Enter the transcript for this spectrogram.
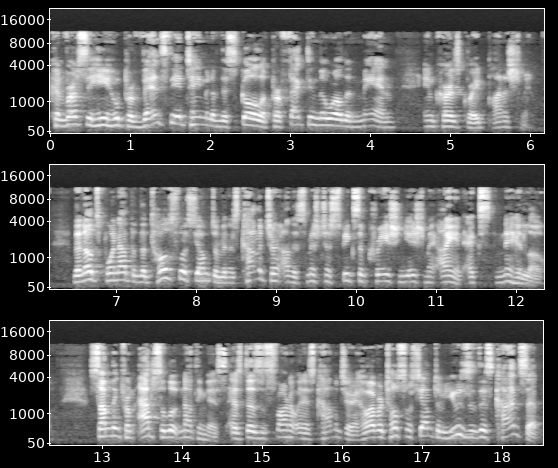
Conversely, he who prevents the attainment of this goal of perfecting the world and man incurs great punishment. The notes point out that the Tosfos Yom Tov in his commentary on this Mishnah speaks of creation yesh me'ayin ex nihilo, something from absolute nothingness, as does the Sforno in his commentary. However, Tosfos Yom Tov uses this concept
